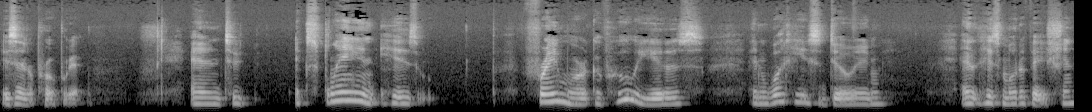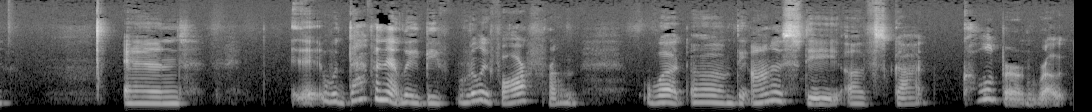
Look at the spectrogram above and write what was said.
is inappropriate and to explain his framework of who he is and what he's doing and his motivation. And it would definitely be really far from what um, the honesty of Scott Colburn wrote,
